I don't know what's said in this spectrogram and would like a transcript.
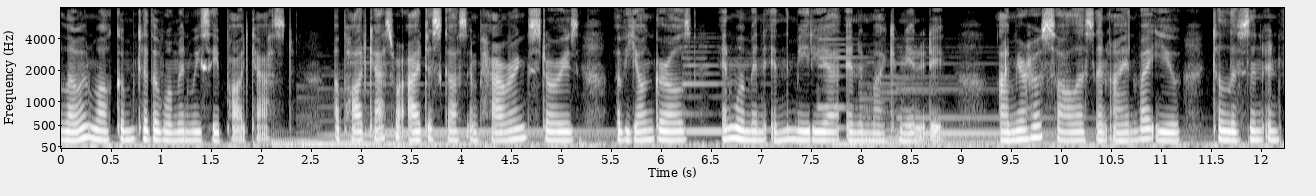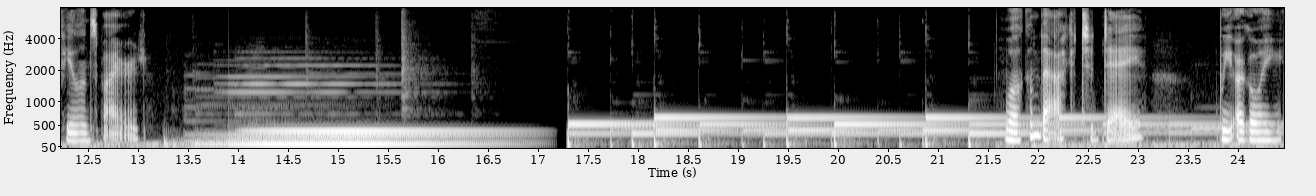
Hello and welcome to the Woman We See podcast, a podcast where I discuss empowering stories of young girls and women in the media and in my community. I'm your host, Solace, and I invite you to listen and feel inspired. Welcome back. Today, we are going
